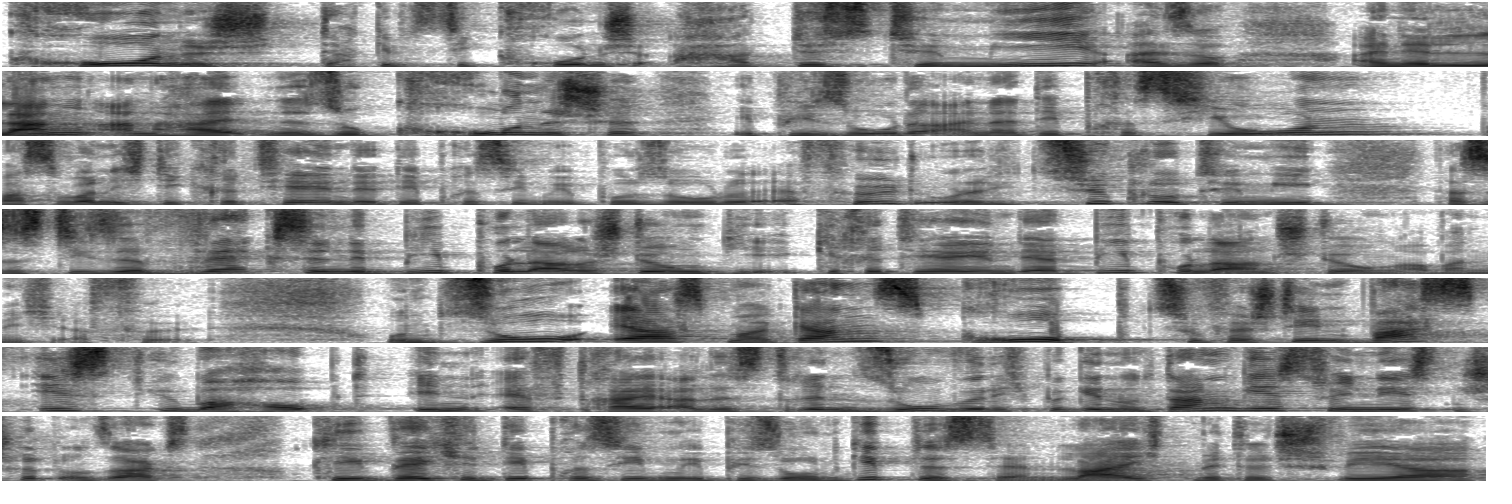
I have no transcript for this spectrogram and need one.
chronisch, da gibt es die chronische aha, Dysthymie, also eine langanhaltende, so chronische Episode einer Depression, was aber nicht die Kriterien der depressiven Episode erfüllt, oder die Zyklothymie, das ist diese wechselnde bipolare Störung, die Kriterien der bipolaren Störung aber nicht erfüllt. Und so erstmal ganz grob zu verstehen, was ist überhaupt in F3 alles drin? So würde ich beginnen. Und dann gehst du den nächsten Schritt und sagst, okay, welche depressiven Episoden gibt es denn? Leicht, mittel, schwer,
